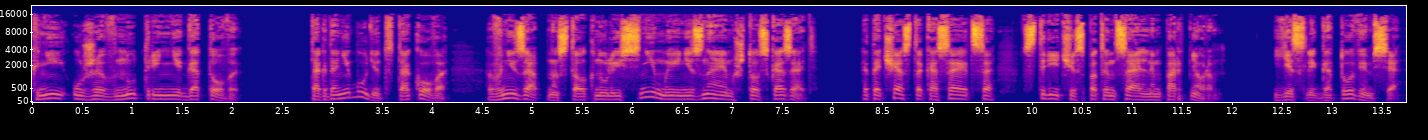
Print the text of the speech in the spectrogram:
к ней уже внутренне готовы. Тогда не будет такого «внезапно столкнулись с ним и не знаем, что сказать». Это часто касается встречи с потенциальным партнером. Если готовимся,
